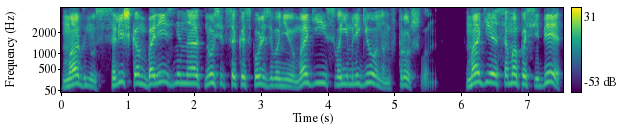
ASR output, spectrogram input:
Магнус слишком болезненно относится к использованию магии своим легионом в прошлом. Магия сама по себе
